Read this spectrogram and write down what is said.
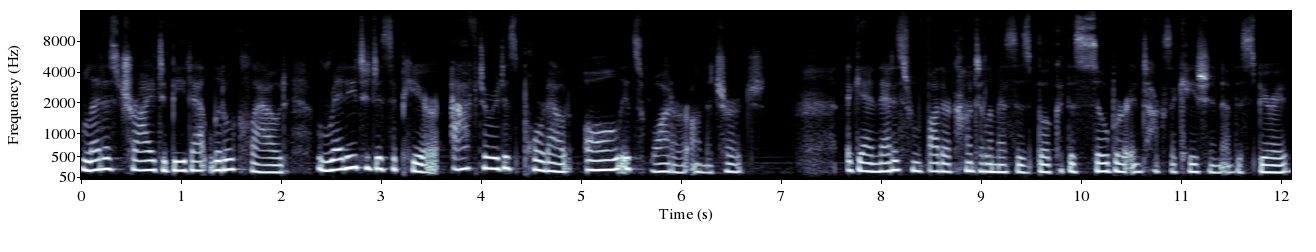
Let us try to be that little cloud ready to disappear after it has poured out all its water on the church. Again, that is from Father Cantalamessa's book, The Sober Intoxication of the Spirit.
